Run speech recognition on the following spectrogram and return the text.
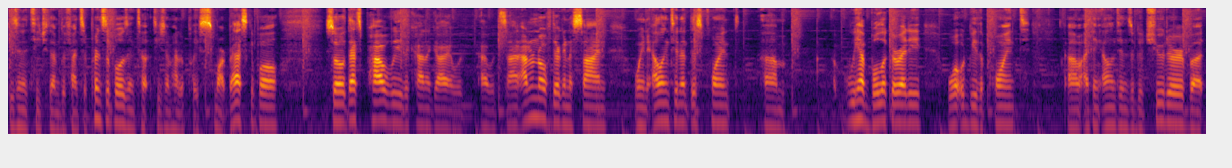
He's going to teach them defensive principles and t- teach them how to play smart basketball. So that's probably the kind of guy I would I would sign. I don't know if they're going to sign Wayne Ellington at this point. Um, we have Bullock already. What would be the point? Um, I think Ellington's a good shooter, but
